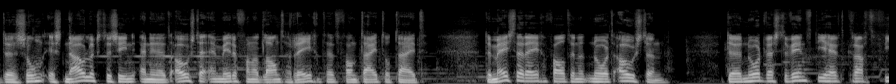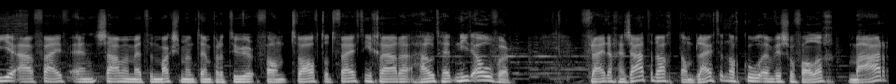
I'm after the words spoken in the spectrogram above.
De zon is nauwelijks te zien en in het oosten en midden van het land regent het van tijd tot tijd. De meeste regen valt in het noordoosten. De noordwestenwind die heeft kracht 4 à 5 en samen met een maximumtemperatuur van 12 tot 15 graden houdt het niet over. Vrijdag en zaterdag dan blijft het nog koel en wisselvallig. Maar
